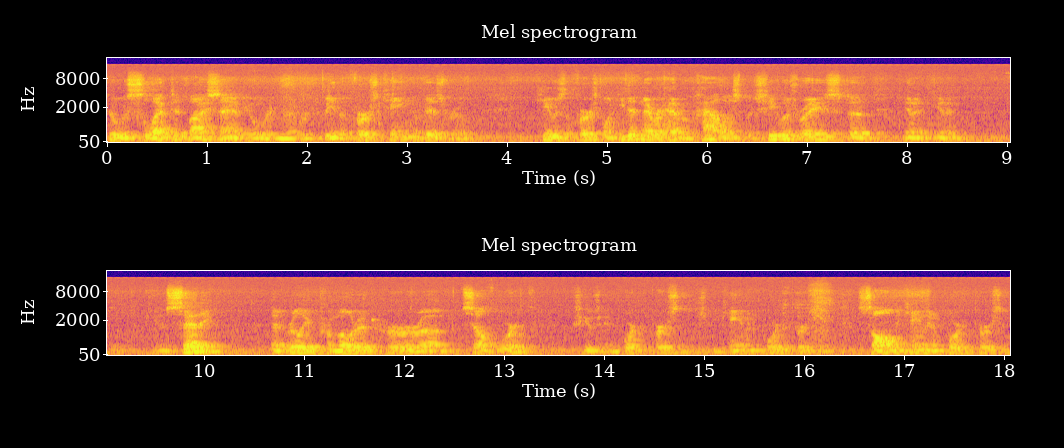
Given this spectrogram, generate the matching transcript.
who was selected by Samuel, remember, to be the first king of Israel. He was the first one. He didn't ever have a palace, but she was raised uh, in, a, in, a, in a setting that really promoted her uh, self-worth. She was an important person. She became an important person. Saul became an important person.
